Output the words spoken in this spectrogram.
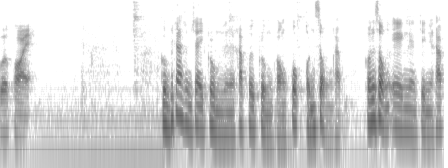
Workpoint กลุ่มที่น่าสนใจกลุ่มหนึ่งนะครับคือกลุ่มของพวกขนส่งครับขนส่งเองเนี่ยจริงนะครับ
